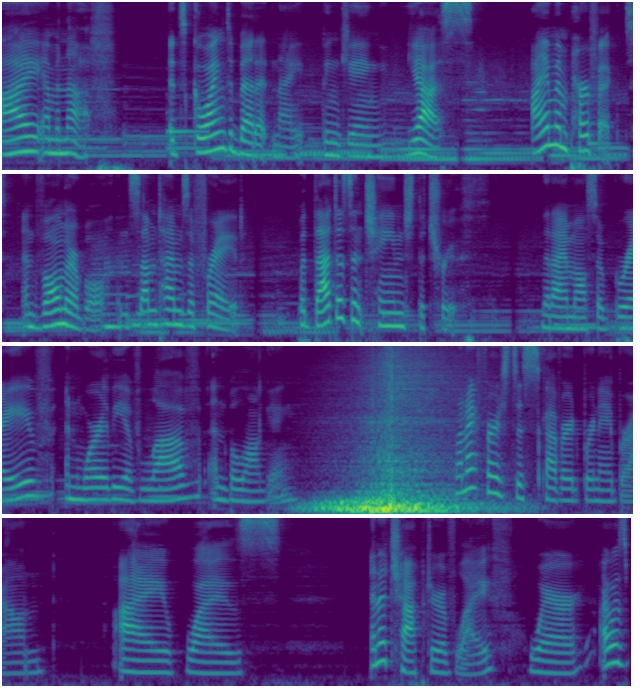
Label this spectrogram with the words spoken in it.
I am enough. It's going to bed at night thinking, yes, I am imperfect and vulnerable and sometimes afraid, but that doesn't change the truth that I am also brave and worthy of love and belonging. When I first discovered Brené Brown, I was in a chapter of life where I was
